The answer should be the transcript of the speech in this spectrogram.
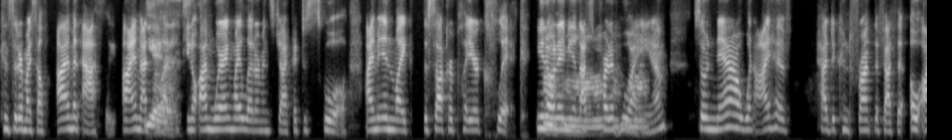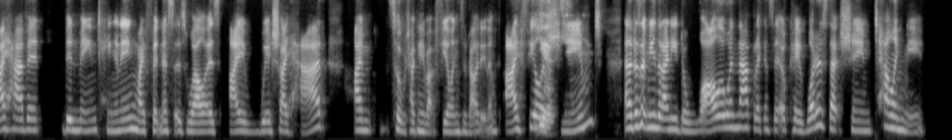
consider myself i'm an athlete i'm athletic yes. you know i'm wearing my letterman's jacket to school i'm in like the soccer player clique you know mm-hmm, what i mean that's part of who i mm-hmm. am so now when i have had to confront the fact that oh i haven't been maintaining my fitness as well as i wish i had i'm so we're talking about feelings and validating them i feel yes. ashamed and it doesn't mean that i need to wallow in that but i can say okay what is that shame telling me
